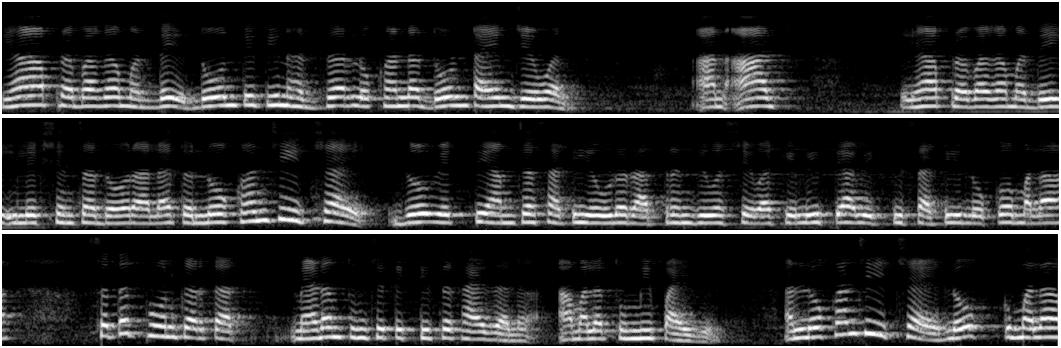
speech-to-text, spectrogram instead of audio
ह्या प्रभागामध्ये दोन ते तीन हजार लोकांना दोन टाईम जेवण. आणि आज ह्या प्रभागामध्ये इलेक्शनचा दौर आला तर लोकांची इच्छा आहे जो व्यक्ती आमच्यासाठी एवढं रात्रंदिवस सेवा केली त्या व्यक्तीसाठी लोक मला सतत फोन करतात मॅडम तुमच्या तिकटीचं काय झालं? आम्हाला तुम्ही पाहिजे. आणि लोकांची इच्छा आहे. लोक मला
